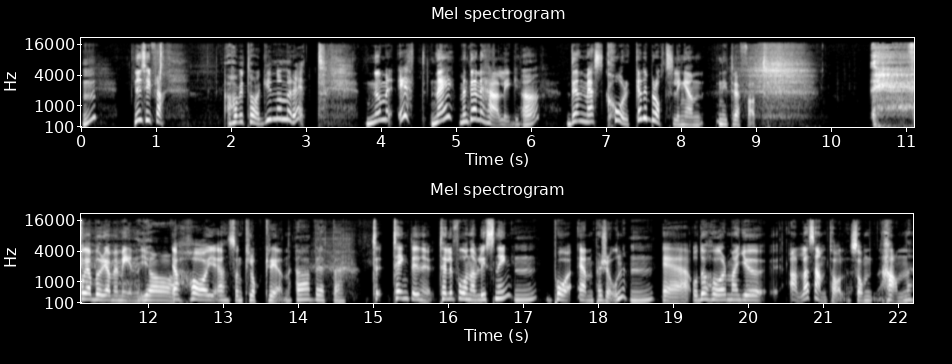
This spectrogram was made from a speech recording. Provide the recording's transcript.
Mm. Ny siffra. Har vi tagit nummer ett? Nummer ett. Nej, men den är härlig. Ja. Den mest korkade brottslingen ni träffat. Får jag börja med min? Ja. Jag har ju en sån klockren. Ja, berätta. Tänk dig nu, telefonavlyssning Mm. på en person. Eh, och då hör man ju alla samtal som han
